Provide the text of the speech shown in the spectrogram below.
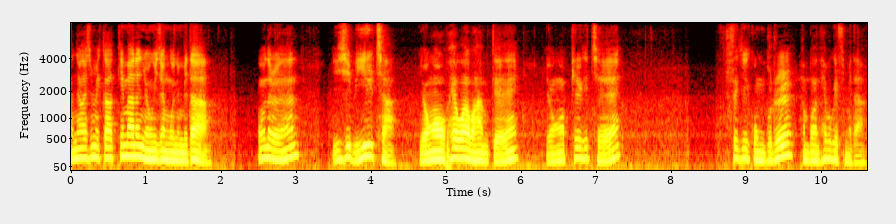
안녕하십니까. 끼많은 용의 장군입니다. 오늘은 22일차 영어 회화와 함께 영어 필기체 쓰기 공부를 한번 해보겠습니다.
